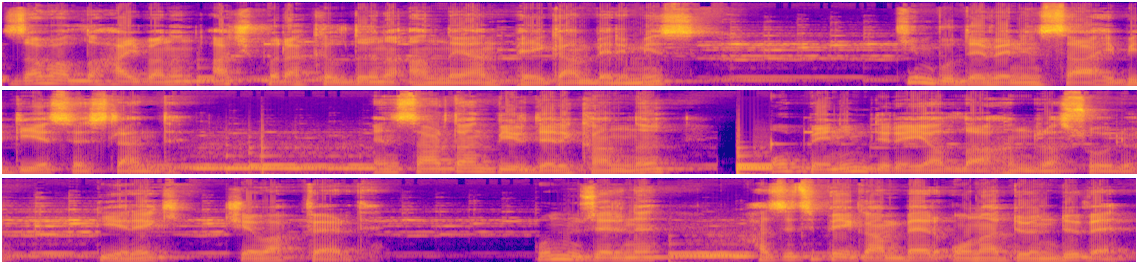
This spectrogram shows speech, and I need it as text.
Zavallı hayvanın aç bırakıldığını anlayan peygamberimiz kim bu devenin sahibi diye seslendi. Ensardan bir delikanlı o benimdir ey Allah'ın Resulü diyerek cevap verdi. Bunun üzerine Hazreti Peygamber ona döndü ve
